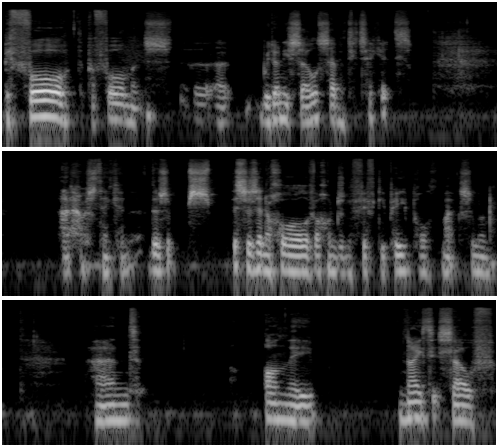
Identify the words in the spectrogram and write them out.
before the performance, uh, uh we'd only sold seventy tickets, and I was thinking, "There's a this is in a hall of 150 people maximum," and on the night itself,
